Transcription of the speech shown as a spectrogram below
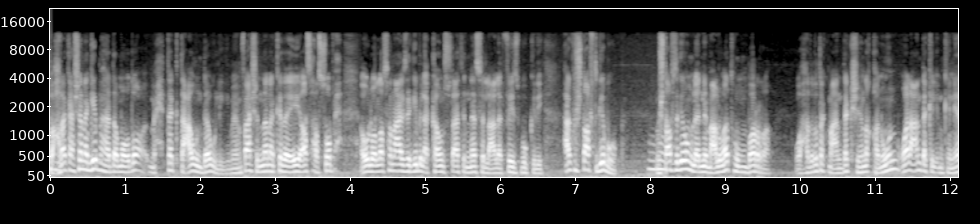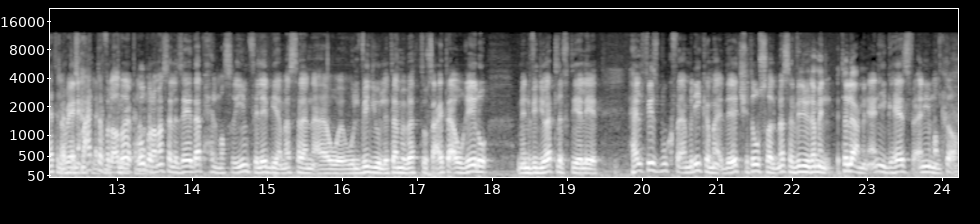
فحضرتك عشان أجيبها ده موضوع محتاج تعاون دولي. ما ينفعش إن أنا كده إيه أصحى الصبح أقول والله أنا عايز أجيب ال accounts بتاعت الناس اللي على الفيسبوك دي. حضرتك مش هتعرف تجيبهم. مش هتعرف تجيبهم لأن معلوماتهم بره. وحضرتك ما عندكش هنا قانون ولا عندك الإمكانيات اللي يعني حتى في القضايا. الكبرى مثلا زي ذبح المصريين في ليبيا مثلا أو- والفيديو اللي تم بثه ساعتها أو غيره من فيديوهات الاغتيالات هل فيسبوك في أمريكا ما قدرتش توصل مثلا الفيديو ده من طلع من أنهي جهاز في أنهي منطقة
